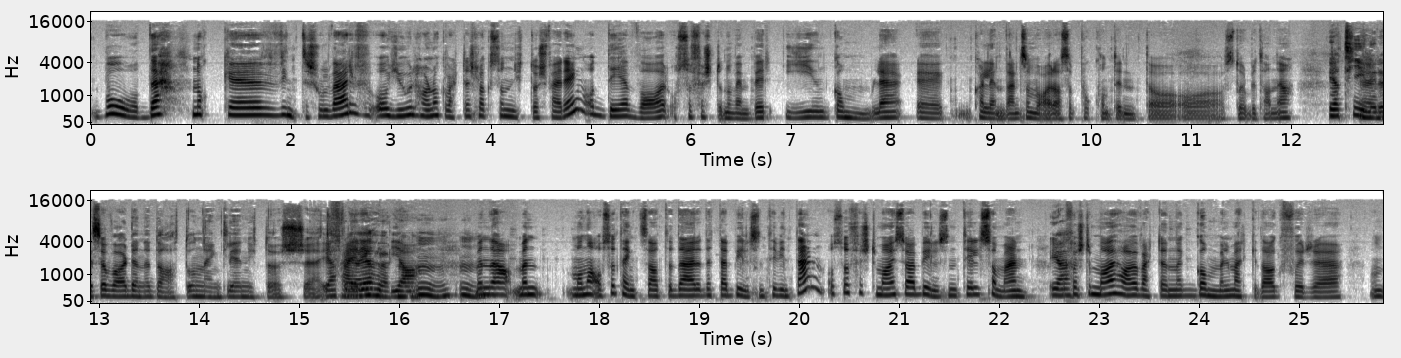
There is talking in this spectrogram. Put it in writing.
både nok eh, vintersolverv og jul har nok vært en slags sånn nyttårsfeiring, og det var også 1. november i den gamle eh, kalenderen som var altså på kontinentet og, og Storbritannia. ja, tidligere så var denne datoen egentlig nyttårsfeiring. Ja, for det har jeg hørt ja. Mm, mm. Men, ja, men man har også tenkt seg at det er, dette er begynnelsen til vinteren, og så 1. mai så er begynnelsen til sommeren. Ja. Og 1. mai har jo vært en gammel merkedag for eh, og,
